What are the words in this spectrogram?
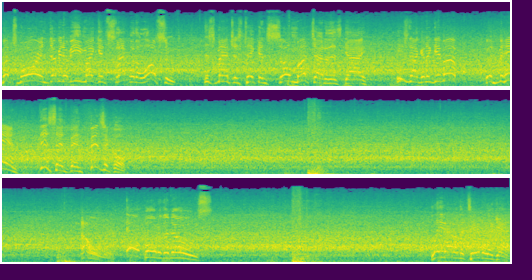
Much more, and WWE might get slapped with a lawsuit. This match has taken so much out of this guy. He's not going to give up. But, man, this has been physical. Oh, elbow to the nose. Laid out on the table again.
